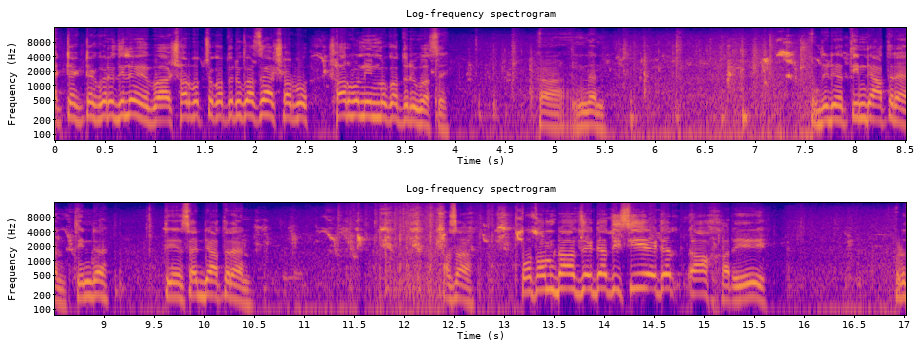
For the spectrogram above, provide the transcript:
একটা একটা করে দিলে, বা সর্বোচ্চ কতটুকু আছে আর সর্ব, সর্বনিম্ন কতটুকু আছে? হ্যাঁ দেন। দুটো তিনটে হাতে নেন তিনটে, তিন, চারটে হাতে নেন আচ্ছা প্রথমটা যেটা দিছি, এটার, আহ, আরে, ওটা।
